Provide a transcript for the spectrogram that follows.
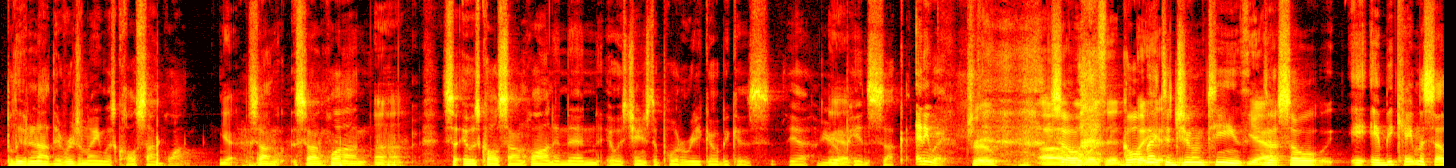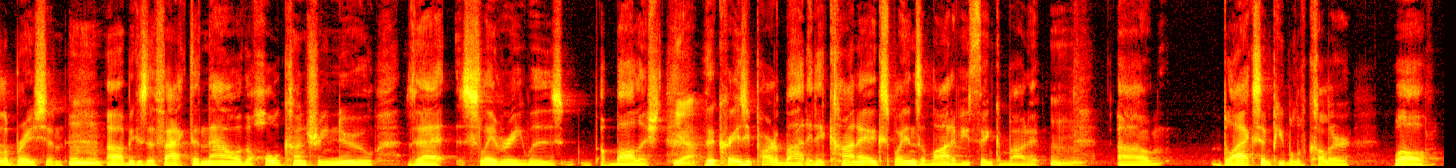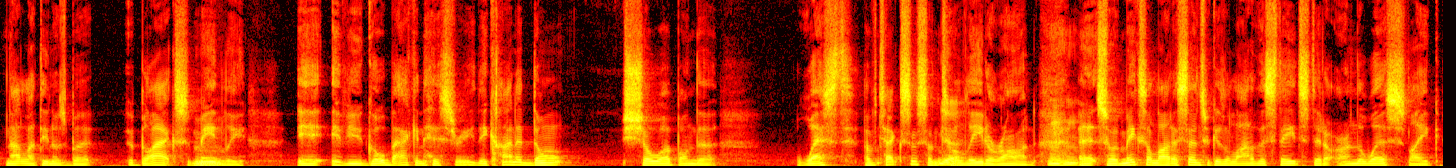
believe it or not, the original name was called San Juan. Yeah. San San Juan. Uh-huh. So it was called San Juan, and then it was changed to Puerto Rico because yeah, Europeans suck. Anyway, True. Uh, so what was it? going But back to Juneteenth, Yeah. Mm-hmm. So it, it became a celebration uh, because of the fact that now the whole country knew that slavery was abolished. Yeah. The crazy part about it, it kind of explains a lot if you think about it. Mm-hmm. Um, blacks and people of color, well, not Latinos, but blacks Mm-hmm. Mainly. i if you go back in history, they kind of don't show up on the west of Texas until Yeah. Mm-hmm. later on. Uh, so it makes a lot of sense because a lot of the states that are in the west, like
